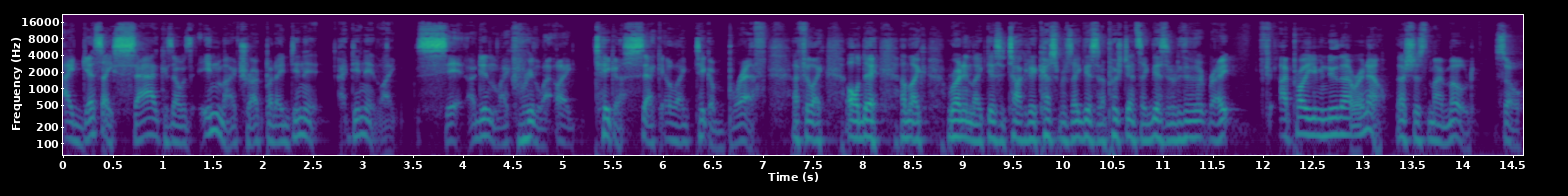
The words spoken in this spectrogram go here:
I guess I sat because I was in my truck, but I didn't, I didn't like sit. I didn't like relax, like take a second, like take a breath. I feel like all day I'm like running like this and talking to customers like this and I push dance like this, and right? I probably even do that right now. That's just my mode. So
